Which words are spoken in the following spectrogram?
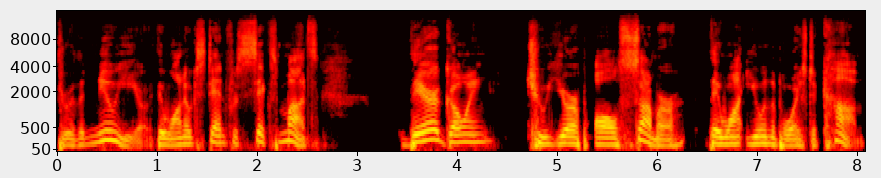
through the new year. They want to extend for six months. They're going to Europe all summer. They want you and the boys to come."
